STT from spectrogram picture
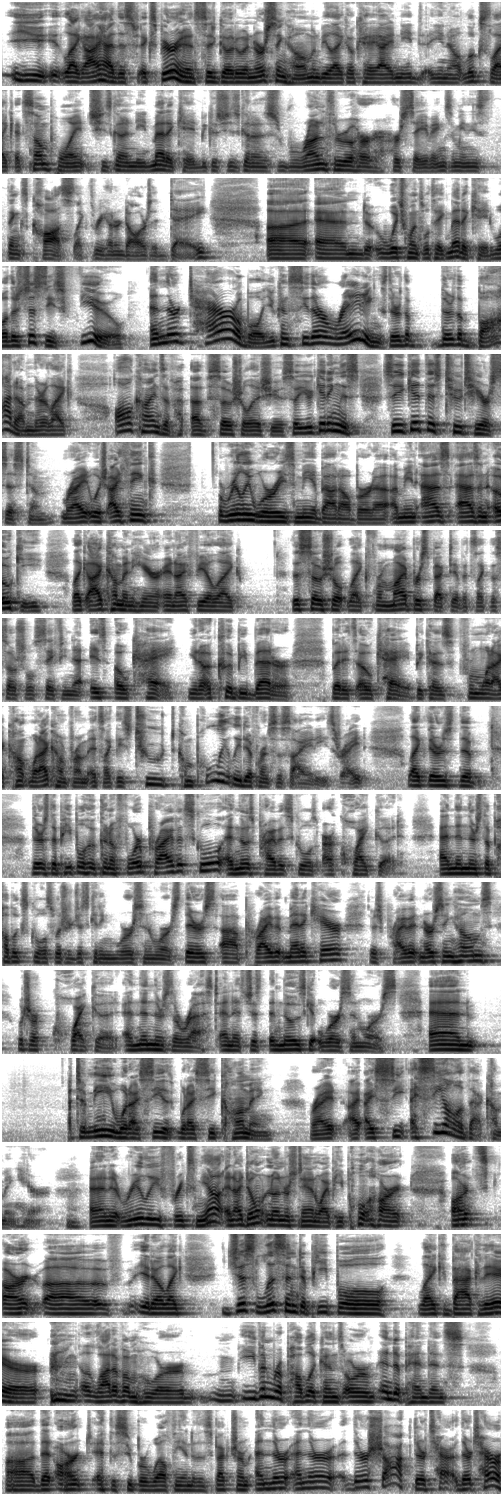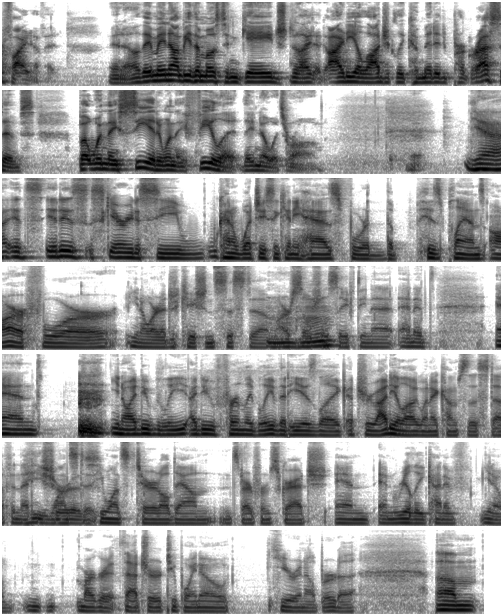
you, like I had this experience to go to a nursing home and be like, okay, I need, you know, it looks like at some point she's going to need Medicaid because she's going to run through her her savings. I mean, these things cost like three hundred dollars a day, uh, and which ones will take Medicaid? Well, there's just these few, and they're terrible. You can see their ratings; they're the they're the bottom. They're like all kinds of, of social issues. So you're getting this. So you get this two tier system, right? Which I think really worries me about Alberta. I mean, as as an Okie, like I come in here and I feel like the social, like from my perspective, it's like the social safety net is okay. You know, it could be better, but it's okay because from what I come what I come from, it's like these two completely different societies, right? Like there's the there's the people who can afford private school, and those private schools are quite good. And then there's the public schools, which are just getting worse and worse. There's uh, private Medicare, there's private nursing homes, which are quite good. And then there's the rest. And it's just, and those get worse and worse. And to me, what I see is what I see coming, right? I, I see, I see all of that coming here. And it really freaks me out, and I don't understand why people aren't aren't aren't uh, you know like just listen to people like back there, a lot of them who are even Republicans or independents uh, that aren't at the super wealthy end of the spectrum, and they're and they're they're shocked. They're ter- they're terrified of it. You know, they may not be the most engaged, like, ideologically committed progressives, but when they see it and when they feel it, they know it's wrong. Yeah, it's it is scary to see kind of what Jason Kenney has for the his plans are for you know our education system, our Mm-hmm. social safety net, and it's and you know I do believe I do firmly believe that he is like a true ideologue when it comes to this stuff, and that he, He sure wants is. to he wants to tear it all down and start from scratch, and and really kind of you know Margaret Thatcher 2.0 here in Alberta. Um,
